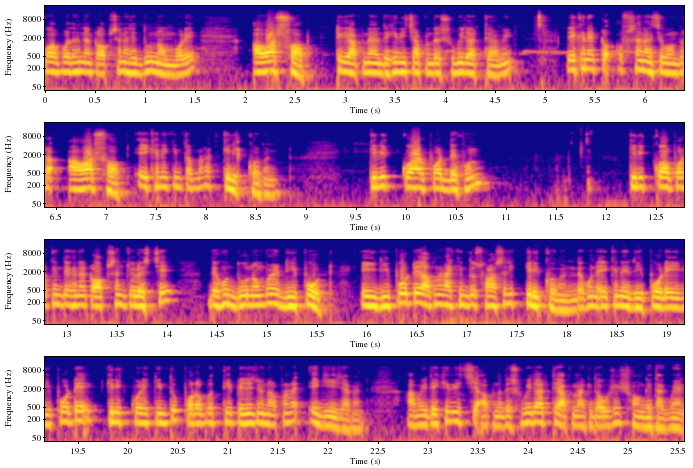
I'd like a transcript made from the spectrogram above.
করার পর দেখুন, একটা অপশান আছে দু নম্বরে আওয়ার শপ ঠিক আছে আপনারা দেখিয়ে দিচ্ছি আপনাদের সুবিধার্থে আমি। এখানে একটা অপশান আছে বন্ধুরা আওয়ার শপ এইখানে কিন্তু আপনারা ক্লিক করবেন। ক্লিক করার পর দেখুন ক্লিক করার পর কিন্তু এখানে একটা অপশান চলে এসছে। দেখুন, দু নম্বরে রিপোর্ট এই রিপোর্টে আপনারা কিন্তু সরাসরি ক্লিক করবেন। দেখুন এখানে রিপোর্ট এই রিপোর্টে ক্লিক করে কিন্তু পরবর্তী পেজের জন্য আপনারা এগিয়ে যাবেন। আমি দেখিয়ে দিচ্ছি আপনাদের সুবিধার্থে আপনারা কিন্তু অবশ্যই সঙ্গে থাকবেন।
